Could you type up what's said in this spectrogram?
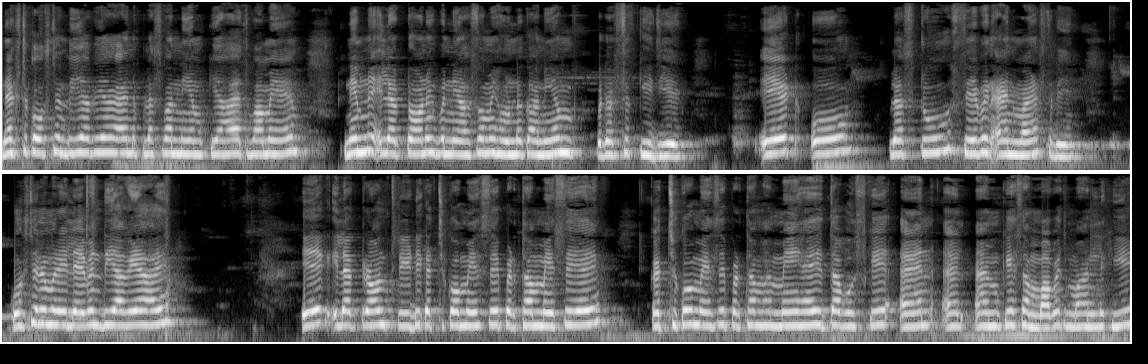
नेक्स्ट क्वेश्चन दिया गया है एन प्लस वन नियम क्या है? अथवा में है, निम्न इलेक्ट्रॉनिक विन्यासों में हुंड का नियम प्रदर्शित कीजिए। Eight O plus two, seven N minus three. Question number eleven दिया गया है। एक इलेक्ट्रॉन थ्री डी कक्षकों में से प्रथम में से है। कक्षकों में से प्रथम में है, तब उसके एन एल एम के संभावित मान लिखिए।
